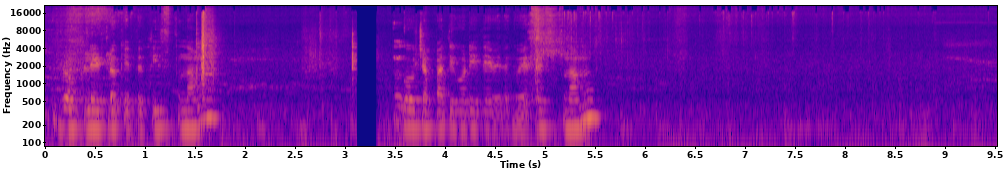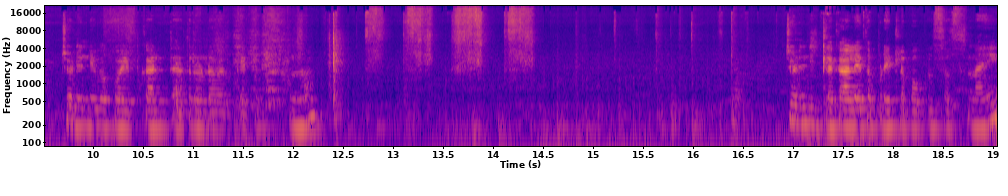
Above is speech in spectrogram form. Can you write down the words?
ఇప్పుడు ప్లేట్లోకి అయితే తీసుకుందాము. ఇంకో చపాతి కూడా ఇదే విధంగా వేసేస్తున్నాము. చూడండి ఒకవైపు కాలిన తర్వాత రెండో వైపుకి అయితే తీసుకుందాం. చూడండి ఇట్లా కాలేటప్పుడు ఇట్లా బొబ్బుల్స్ వస్తున్నాయి.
